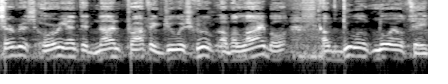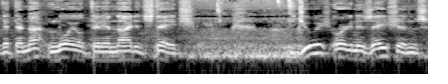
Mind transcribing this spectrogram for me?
service-oriented non-profit Jewish group of a libel of dual loyalty, that they're not loyal to the United States. The Jewish organizations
